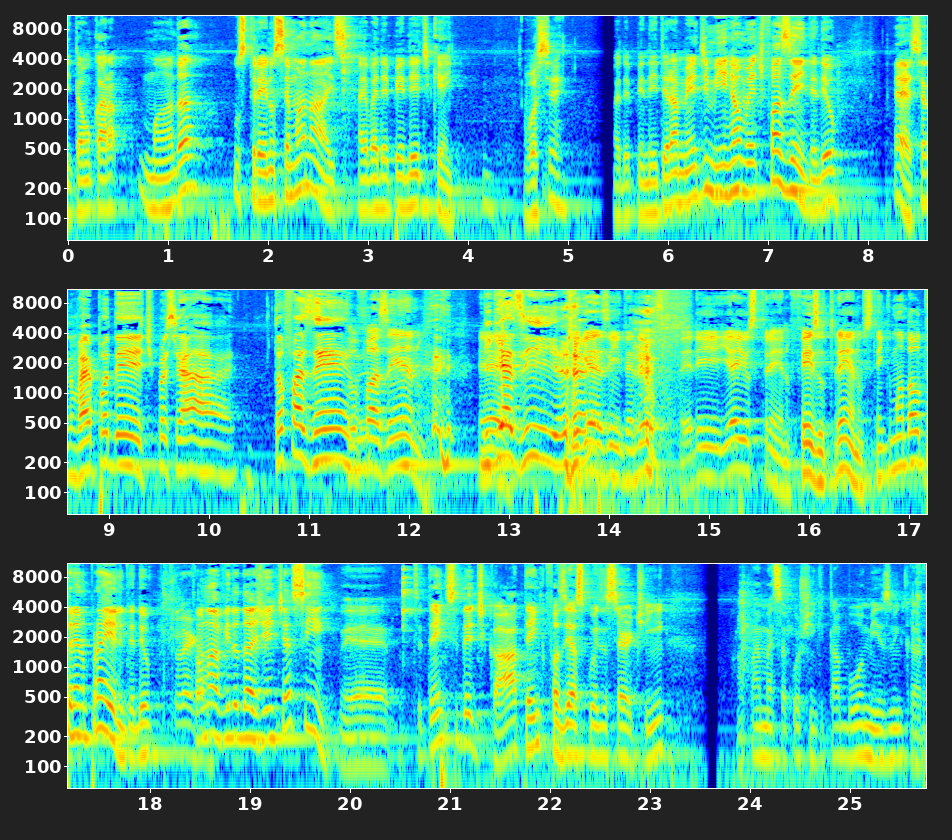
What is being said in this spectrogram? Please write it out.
Então o cara manda os treinos semanais. Aí vai depender de quem? Você? Vai depender inteiramente de mim realmente fazer, entendeu? É, você não vai poder, tipo assim, ah, tô fazendo. Tô fazendo. É, Miguezinho. Miguezinho, entendeu? Ele, e aí os treinos? Fez o treino? Você tem que mandar o treino pra ele, entendeu? Legal. Então na vida da gente é assim. é, você tem que se dedicar, tem que fazer as coisas certinho. Rapaz, mas essa coxinha aqui tá boa mesmo, hein, cara?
